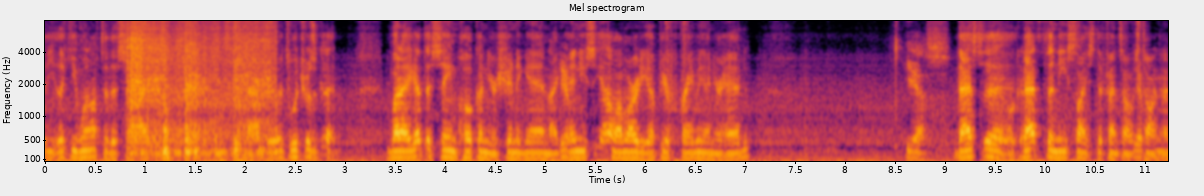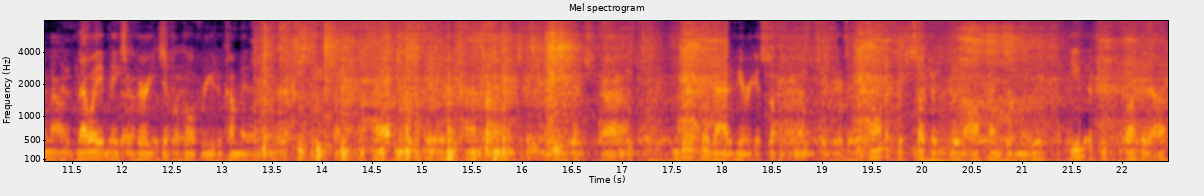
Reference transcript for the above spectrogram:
like you went off to the side and backwards, which was good. But I got the same hook on your shin again, like, Yep. and you see how I'm already up here framing on your head. Yes. That's the Yeah, okay. that's the knee slice defense I was Yep, talking and then you're about. That way, it makes it very difficult way. for you to come in. And I actually say it every time I which uh, you don't feel bad if you ever get stuck like that. It's, it's, it's honestly such a good offensive move. Even if you fuck it up,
